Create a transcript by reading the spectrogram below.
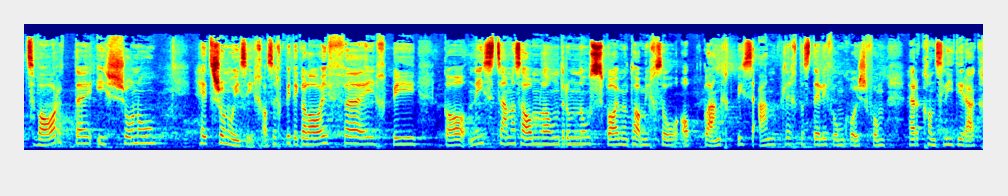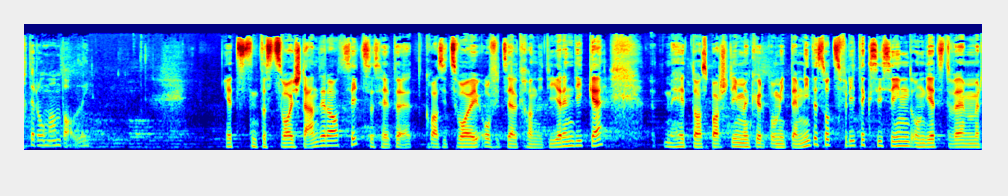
das Warten ist schon noch, hat es schon noch in sich. Also ich bin gelaufen, ich bin Nist zusammensammeln unter einem Nussbaum und habe mich so abgelenkt, bis endlich das Telefon kam vom Herrn Kanzleidirektor Roman Balli. Jetzt sind das zwei Ständeratssitze. Es hat äh, quasi zwei offiziell Kandidierende gegeben. Man hat da ein paar Stimmen gehört, die mit dem nicht so zufrieden sind. Und jetzt, wenn man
